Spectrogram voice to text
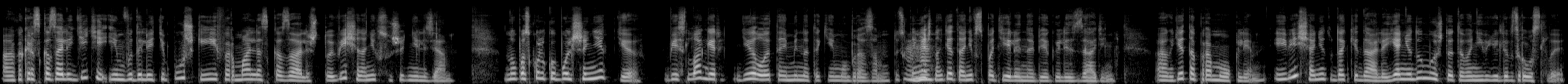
А, как рассказали дети, им выдали эти пушки и формально сказали, что вещи на них сушить нельзя. Но поскольку больше негде, Весь лагерь делал это именно таким образом. То есть, конечно, угу. где-то они вспотели, набегали за день, а где-то промокли. И вещи они туда кидали. Я не думаю, что этого не видели взрослые.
